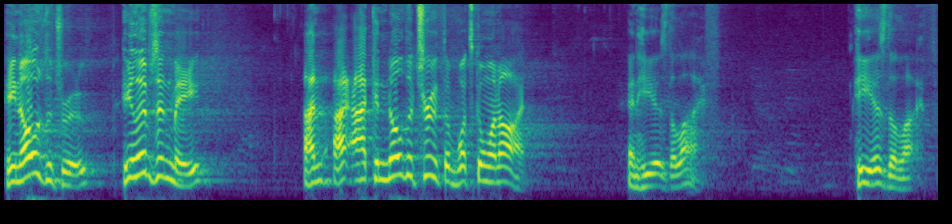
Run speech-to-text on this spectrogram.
He knows the truth. He lives in me. I, I, I can know the truth of what's going on. And He is the life. He is the life.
